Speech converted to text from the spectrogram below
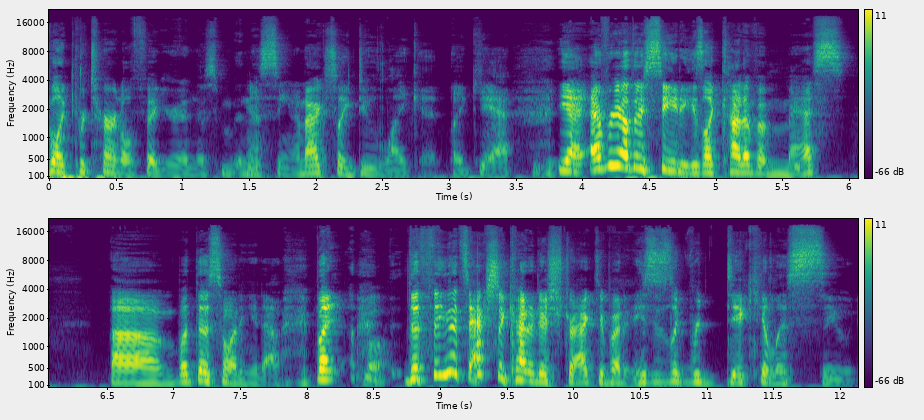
like paternal figure in this in this scene, and I actually do like it. Like, yeah, yeah. Every other scene, he's like kind of a mess. Um, but this one, you know. But Well- the thing that's actually kind of distracting about it is his like ridiculous suit,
